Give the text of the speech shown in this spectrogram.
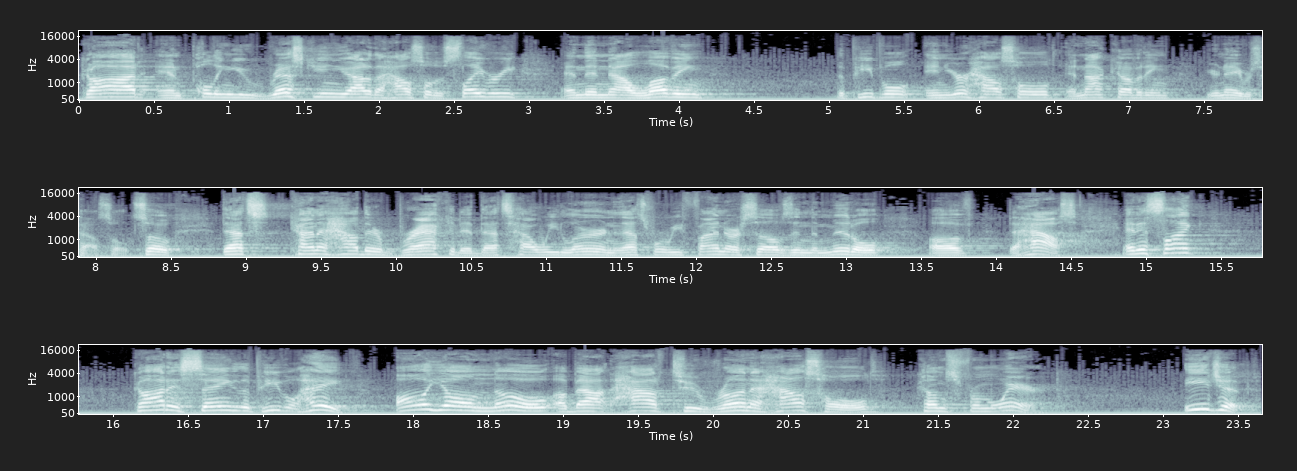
God and pulling you, rescuing you out of the household of slavery, and then now loving the people in your household and not coveting your neighbor's household. So that's kind of how they're bracketed. That's how we learn, and that's where we find ourselves in the middle of the house. And it's like God is saying to the people, hey, all y'all know about how to run a household comes from where? Egypt.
